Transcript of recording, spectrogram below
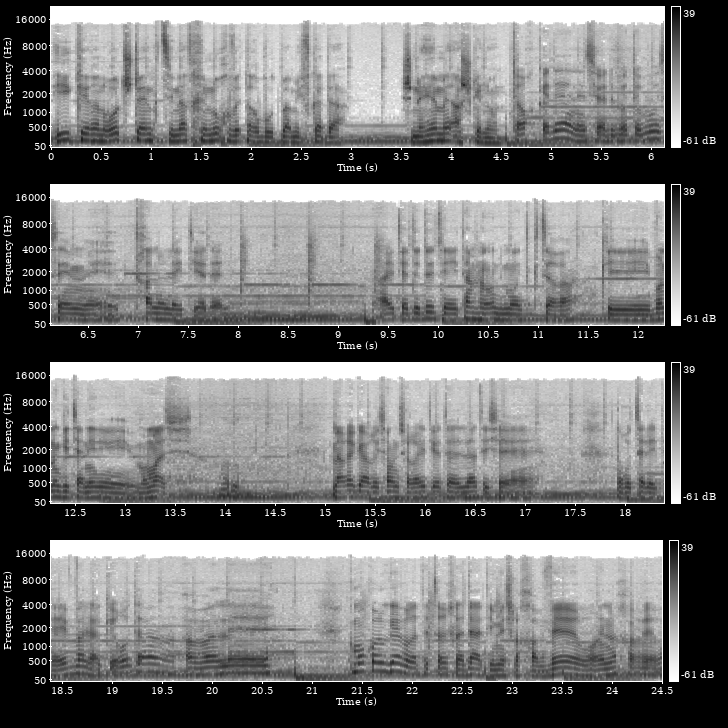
היא קרן רוטשטיין, קצינת חינוך ותרבות במפקדה. שניהם מאשקלון. תוך כדי נסיעות באוטובוסים אה, התחלנו להתיידד. ההתיידדות הייתה מאוד מאוד קצרה, כי בוא נגיד שאני ממש, מהרגע הראשון שראיתי אותה ידעתי שאני רוצה להתאהב בה, להכיר אותה, אבל אה, כמו כל גבר אתה צריך לדעת אם יש לה חבר או אין לה חבר,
